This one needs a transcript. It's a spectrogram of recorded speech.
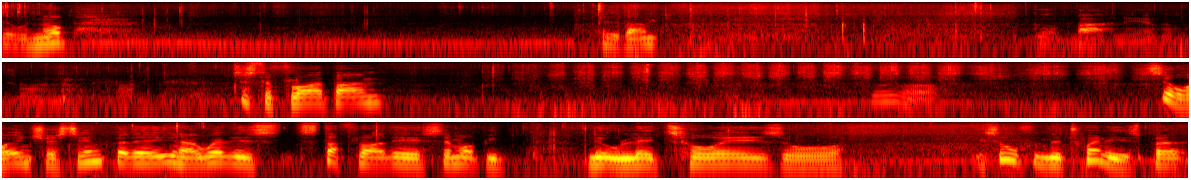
Little knob. There's a button. Got a button here, but I'm trying not to crush it. Just a fly button. Oh. Still quite interesting, but there, you know, where there's stuff like this, there might be little lead toys or it's all from the 20s, but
